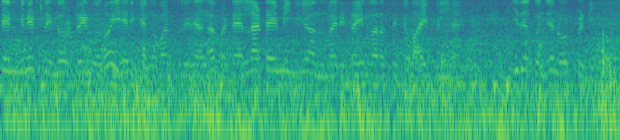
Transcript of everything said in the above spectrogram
டென் மினிட்ஸில் இன்னொரு ட்ரெயின் வரும். ஏறிக்கங்கம்மான்னு சொல்லியிருக்காங்க. பட் எல்லா டைமிங்லேயும் அந்த மாதிரி ட்ரெயின் வரதுக்கு வாய்ப்பு இல்லை. இதை கொஞ்சம் நோட் பண்ணிக்கோங்க.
